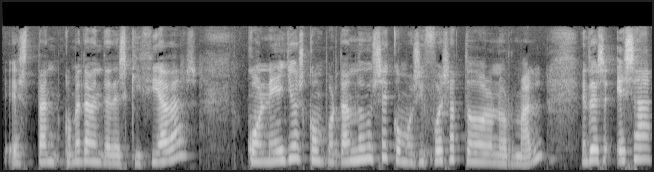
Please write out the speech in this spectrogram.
están completamente desquiciadas con ellos comportándose como si fuese todo lo normal entonces esa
